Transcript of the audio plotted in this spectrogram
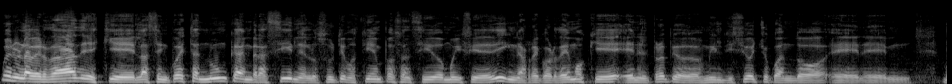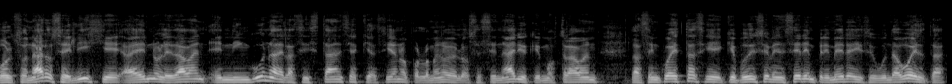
Bueno, la verdad es que las encuestas nunca en Brasil en los últimos tiempos han sido muy fidedignas. Recordemos que en el propio 2018, cuando eh, em, Bolsonaro se elige, a él no le daban en ninguna de las instancias que hacían, o por lo menos de los escenarios que mostraban las encuestas, que, pudiese vencer en primera y segunda vuelta,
